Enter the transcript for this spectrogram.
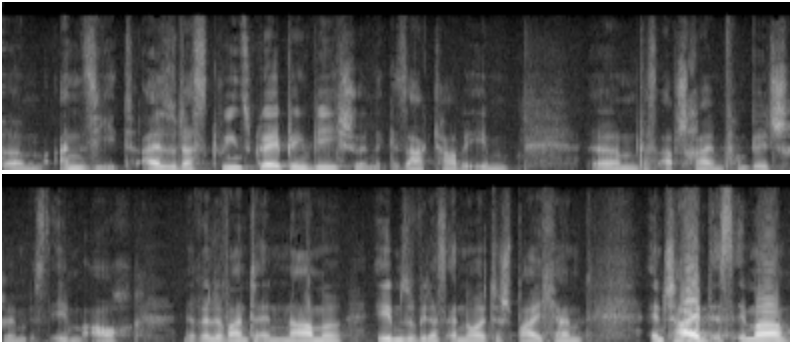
ähm, ansieht. Also das Screenscraping, wie ich schon gesagt habe, eben ähm, das Abschreiben vom Bildschirm ist eben auch eine relevante Entnahme, ebenso wie das erneute Speichern. Entscheidend ist immer,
